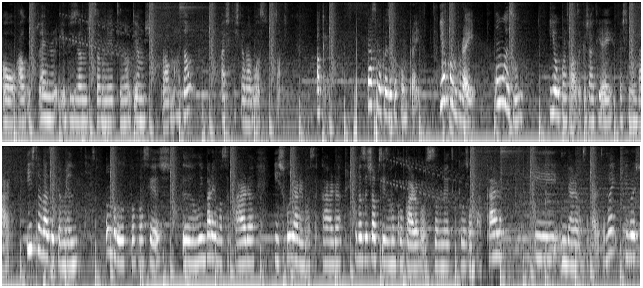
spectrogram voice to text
ou algo do género e precisamos de sabonete e não temos por alguma razão, acho que isto é uma boa solução. Ok, próxima coisa que eu comprei. Eu comprei um azul e um cor-de-rosa que eu já tirei a experimentar. Isto é basicamente um produto para vocês uh, limparem a vossa cara e esfoliarem a vossa cara e vocês só precisam colocar o vosso sabonete que eles vão para a cara e molhar a vossa cara também e depois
